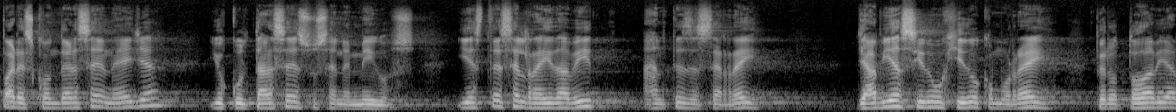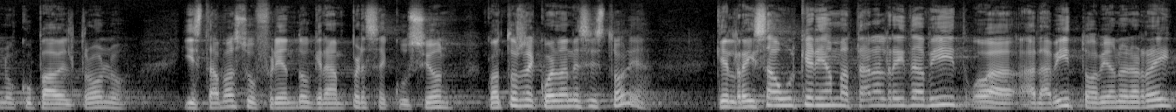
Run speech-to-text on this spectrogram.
para esconderse en ella y ocultarse de sus enemigos. Y este es el rey David antes de ser rey. Ya había sido ungido como rey, pero todavía no ocupaba el trono y estaba sufriendo gran persecución. ¿Cuántos recuerdan esa historia? Que el rey Saúl quería matar al rey David, o a, David todavía no era rey,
